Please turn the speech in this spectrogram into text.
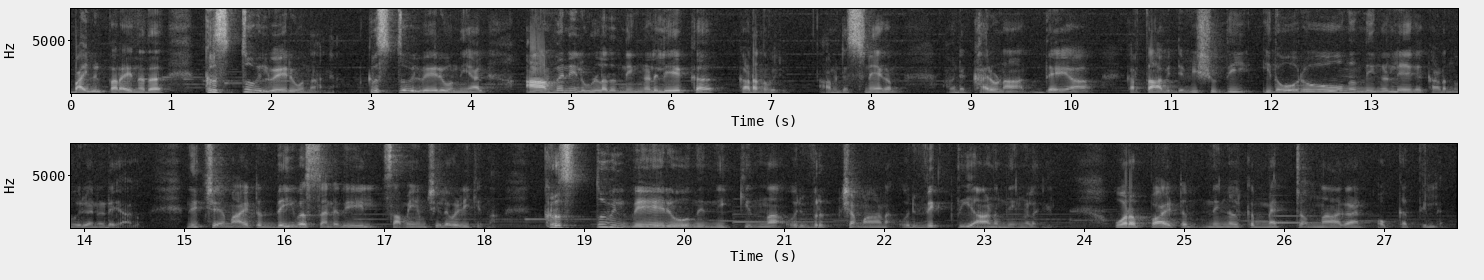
ബൈബിൾ പറയുന്നത് ക്രിസ്തുവിൽ വേരൂന്നാണ് ക്രിസ്തുവിൽ വേരൂന്നിയാൽ അവനിലുള്ളത് നിങ്ങളിലേക്ക് കടന്നു വരും. അവന്റെ സ്നേഹം അവന്റെ കരുണ ദയ കർത്താവിന്റെ വിശുദ്ധി ഇതോരോന്നും നിങ്ങളിലേക്ക് കടന്നു വരുവാനിടയാകും നിശ്ചയമായിട്ടും ദൈവസന്നിധിയിൽ സമയം ചിലവഴിക്കുന്ന ക്രിസ്തുവിൽ വേരൂന്നി നിൽക്കുന്ന ഒരു വൃക്ഷമാണ് ഒരു വ്യക്തിയാണ് നിങ്ങളെങ്കിൽ. ഉറപ്പായിട്ടും നിങ്ങൾക്ക് മറ്റൊന്നാകാൻ ഒക്കത്തില്ല.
